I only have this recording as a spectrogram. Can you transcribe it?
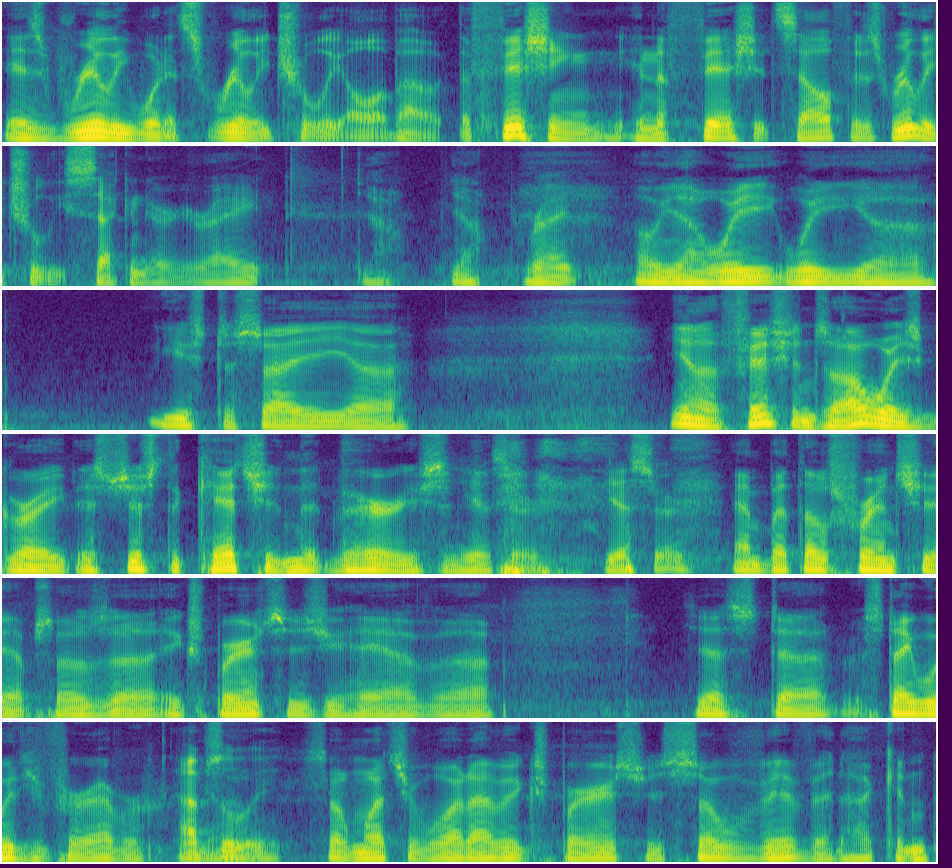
is really what it's really truly all about. The fishing and the fish itself is really truly secondary, right? Yeah, yeah. Right. Oh yeah, we we uh, used to say, uh, you know, fishing's always great. It's just the catching that varies. Yes, sir. Yes, sir. And but those friendships, those uh, experiences you have, uh, just uh, stay with you forever. you know. Absolutely. So much of what I've experienced is so vivid. I can,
